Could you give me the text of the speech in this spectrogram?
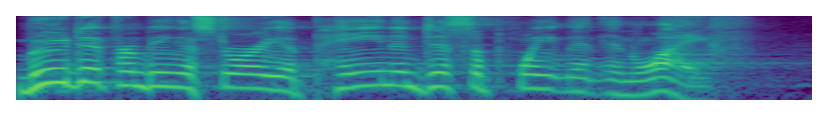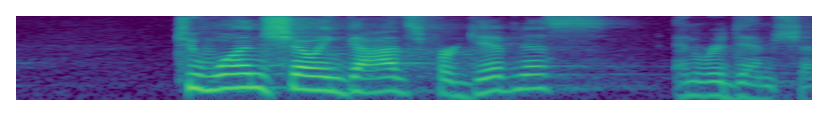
moved it from being a story of pain and disappointment in life to one showing God's forgiveness and redemption.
